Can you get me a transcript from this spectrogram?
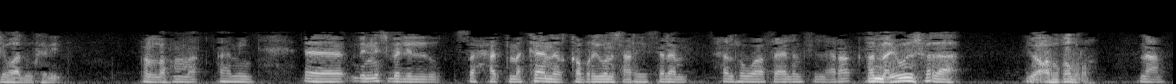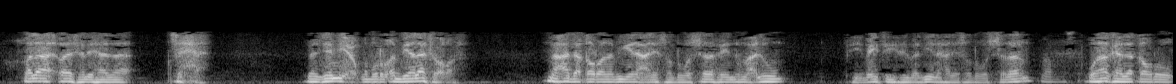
جواد كريم. اللهم آمين. آه بالنسبة لصحة مكان قبر يونس عليه السلام هل هو فعلا في العراق؟ أما يونس فلا يعرف قبره. نعم. ولا وليس لهذا صحة. بل جميع قبور الأنبياء لا تعرف. ما عدا قبر نبينا عليه الصلاة والسلام فإنه معلوم في بيته في المدينة عليه الصلاة والسلام. وهكذا قبر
